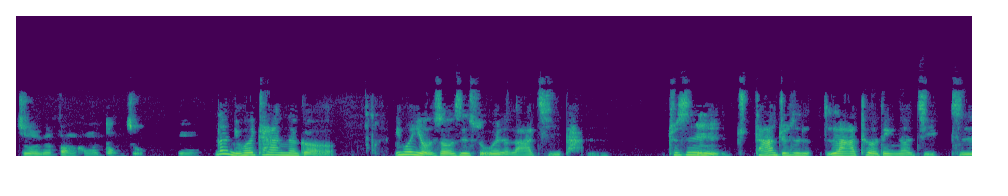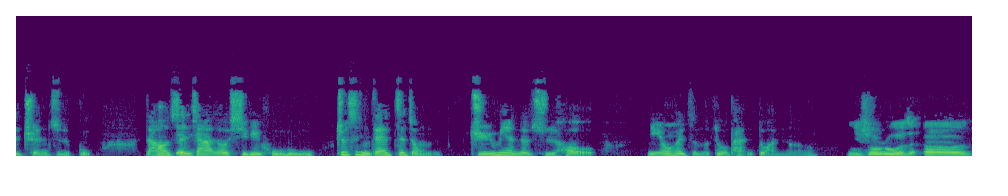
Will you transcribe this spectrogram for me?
做一个放空的动作。嗯，那你会看那个，因为有时候是所谓的垃圾盘，就是它就是拉特定那几只全指股，然后剩下的都稀里糊涂。就是你在这种局面的时候，你又会怎么做判断呢？你说如果在呃，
